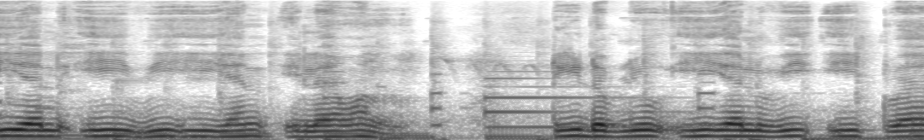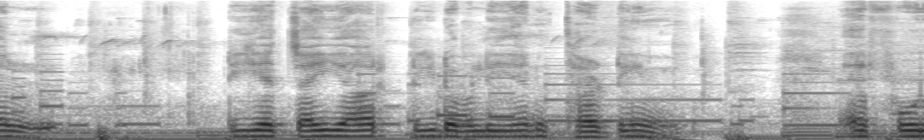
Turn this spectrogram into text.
E L E V E N eleven T W E L V E twelve T H I R T W N thirteen F O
